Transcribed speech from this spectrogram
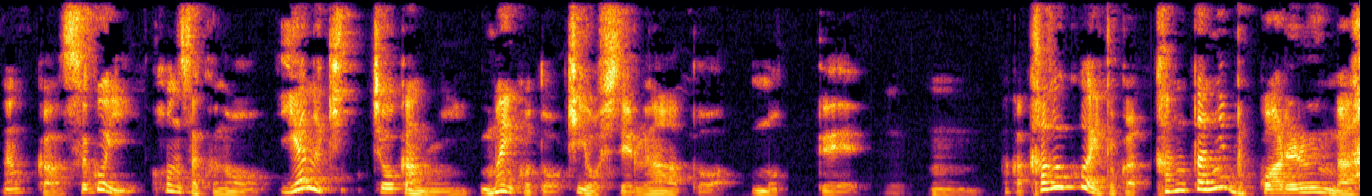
なんかすごい本作の嫌な緊張感にうまいことを寄与してるなとは思って、うん。なんか家族愛とか簡単にぶっ壊れるんだなっ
